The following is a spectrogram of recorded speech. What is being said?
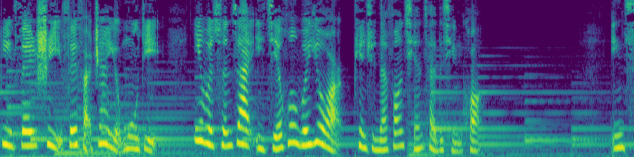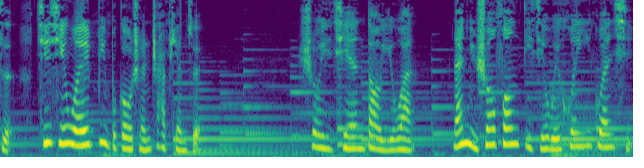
并非是以非法占有目的，亦未存在以结婚为诱饵骗取男方钱财的情况。因此，其行为并不构成诈骗罪。说一千道一万，男女双方缔结为婚姻关系，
